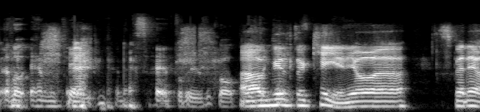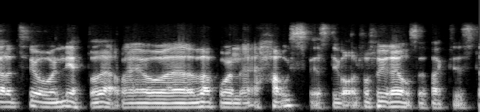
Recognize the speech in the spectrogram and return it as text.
eller MK, heter det ju såklart. Ja, Milton Keynes. Jag spenderade två nätter där när jag var på en housefestival för fyra år sedan faktiskt.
